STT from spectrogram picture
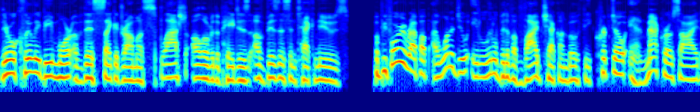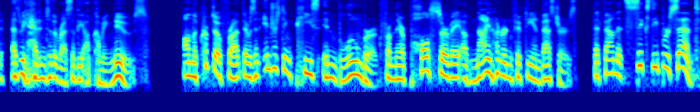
There will clearly be more of this psychodrama splashed all over the pages of business and tech news. But before we wrap up, I want to do a little bit of a vibe check on both the crypto and macro side as we head into the rest of the upcoming news. On the crypto front, there was an interesting piece in Bloomberg from their Pulse survey of 950 investors that found that 60%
